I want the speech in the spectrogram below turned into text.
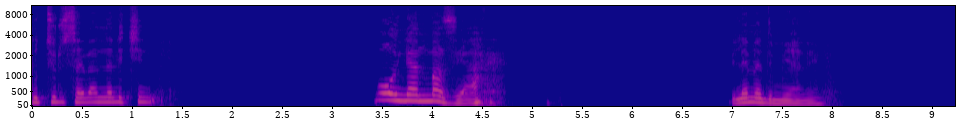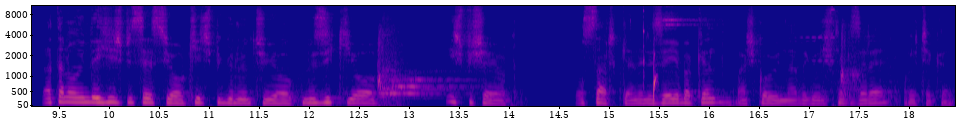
bu tür sevenler için bu oynanmaz ya. Bilemedim yani. Zaten oyunda hiçbir ses yok, hiçbir gürültü yok, müzik yok, hiçbir şey yok. Dostlar kendinize iyi bakın. Başka oyunlarda görüşmek üzere. Hoşçakalın.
